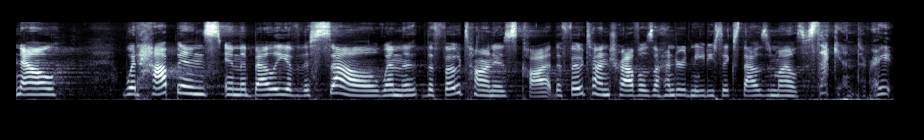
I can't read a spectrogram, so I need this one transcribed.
Now, what happens in the belly of the cell when the, the photon is caught, the photon travels 186,000 miles a second, right?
